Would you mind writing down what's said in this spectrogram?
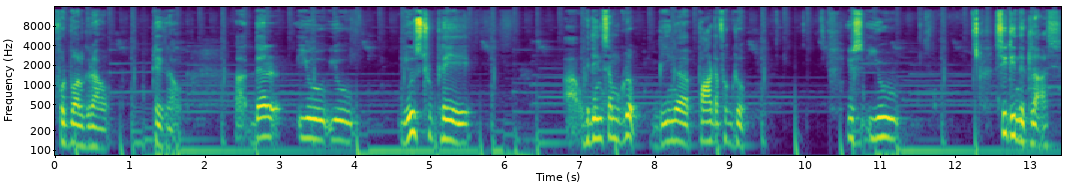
football ground playground. Uh, there you you used to play uh, within some group, being a part of a group you you sit in the class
